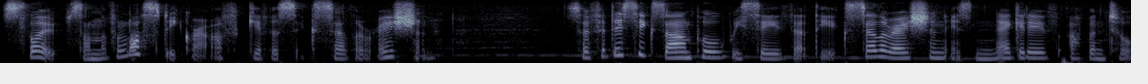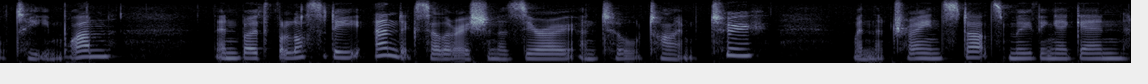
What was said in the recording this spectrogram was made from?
slopes on the velocity graph give us acceleration. So for this example, we see that the acceleration is negative up until t1, then both velocity and acceleration are zero until time 2, when the train starts moving again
